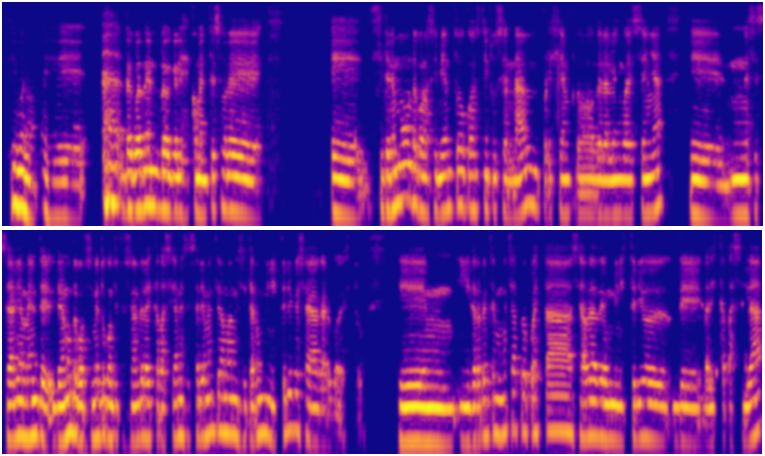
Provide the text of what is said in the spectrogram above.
Sí, bueno, eh, recuerden lo que les comenté sobre eh, si tenemos un reconocimiento constitucional, por ejemplo, de la lengua de señas, eh, necesariamente, tenemos un reconocimiento constitucional de la discapacidad, necesariamente vamos a necesitar un ministerio que se haga cargo de esto. Em, y de repente en muchas propuestas se habla de un ministerio de, la discapacidad,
